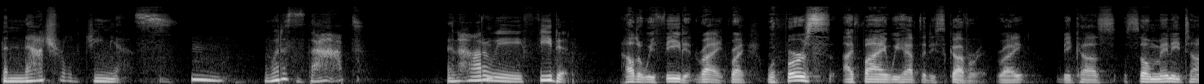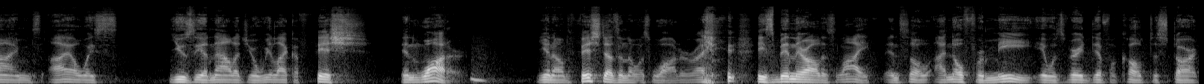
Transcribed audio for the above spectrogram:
the natural genius. Mm. What is that? And how do we feed it? How do we feed it? Right, right. Well, first, I find we have to discover it, right? Because so many times I always use the analogy we're like a fish in water. Mm. You know, the fish doesn't know it's water, right? He's been there all his life. And so I know for me, it was very difficult to start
